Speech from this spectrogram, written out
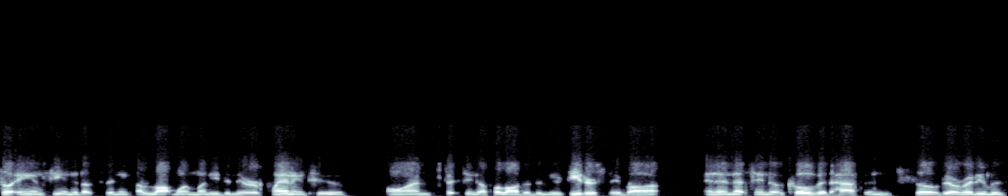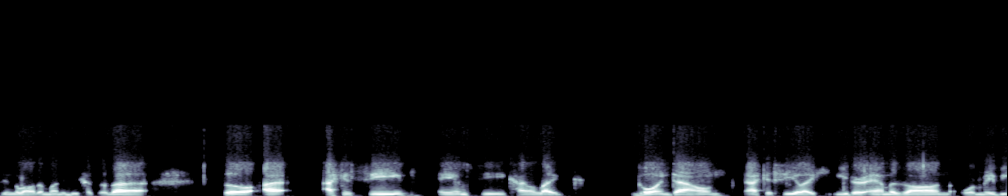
So AMC ended up spending a lot more money than they were planning to on fixing up a lot of the new theaters they bought. And then next thing know, COVID happened. So they're already losing a lot of money because of that. So I I can see AMC kind of like going down. I could see like either Amazon or maybe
